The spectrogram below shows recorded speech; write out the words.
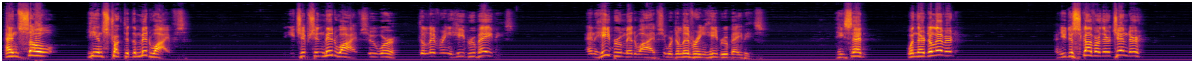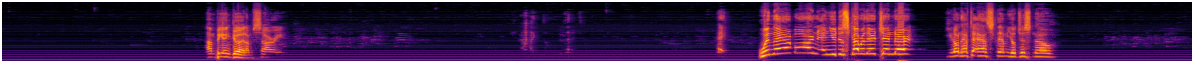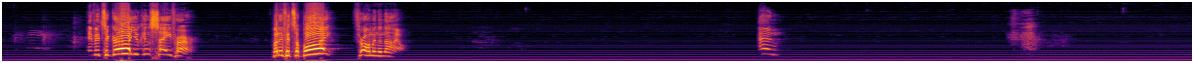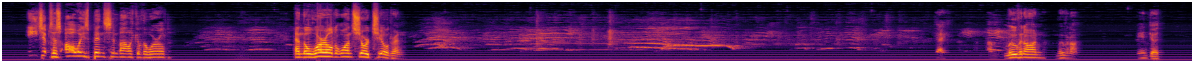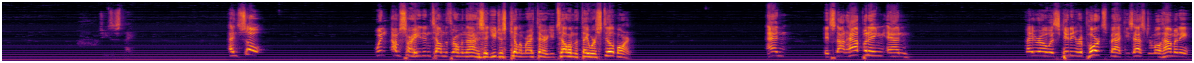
And so he instructed the midwives, the Egyptian midwives who were delivering Hebrew babies, and Hebrew midwives who were delivering Hebrew babies. He said, when they're delivered and you discover their gender, I'm being good, I'm sorry. Hey, when they are born and you discover their gender, you don't have to ask them, you'll just know. If it's a girl, you can save her. But if it's a boy, throw him in the Nile. Egypt has always been symbolic of the world. And the world wants your children. Okay. I'm moving on, moving on. Being good. Jesus' name. And so when I'm sorry, he didn't tell him to throw them in the eye. He said, You just kill them right there. You tell them that they were stillborn. And it's not happening, and Pharaoh is getting reports back. He's asking, Well, how many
